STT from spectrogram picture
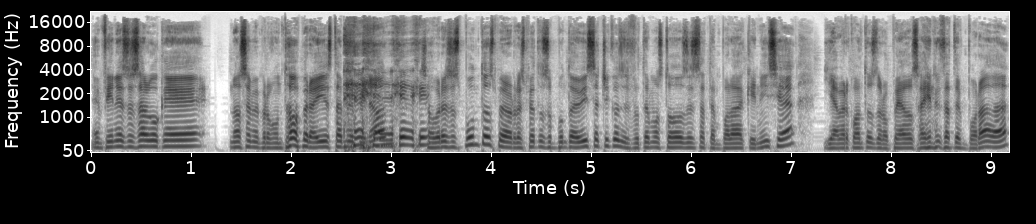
En fin, eso es algo que no se me preguntó, pero ahí está mi opinión sobre esos puntos. Pero respeto su punto de vista, chicos. Disfrutemos todos de esta temporada que inicia y a ver cuántos dropeados hay en esta temporada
